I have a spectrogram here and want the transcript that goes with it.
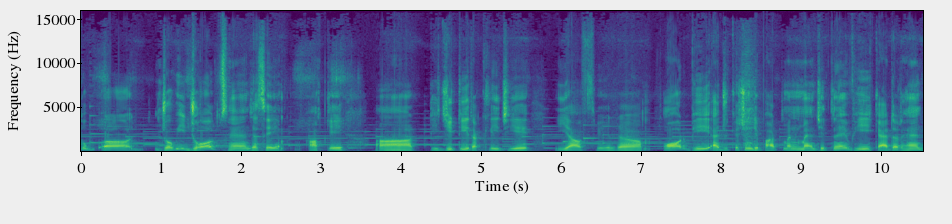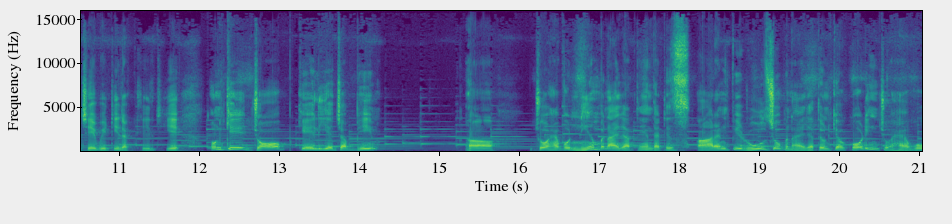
तो जो भी जॉब्स हैं, जैसे आपके टीजीटी रख लीजिए, या फिर और भी एजुकेशन डिपार्टमेंट में जितने भी कैडर हैं जेबीटी रख लीजिए तो उनके जॉब के लिए जब भी जो है वो नियम बनाए जाते हैं that is R N P rules जो बनाए जाते हैं, उनके अकॉर्डिंग जो है वो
